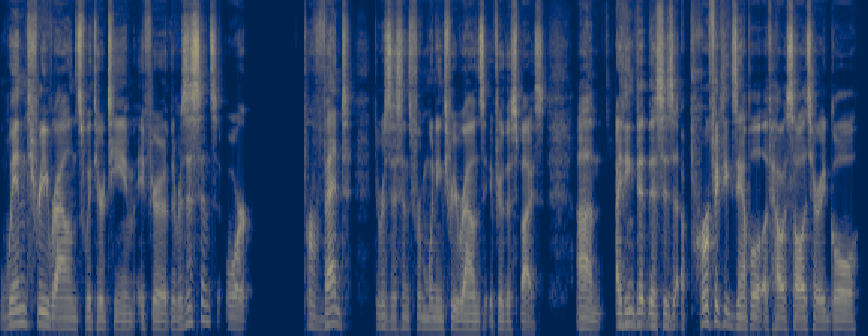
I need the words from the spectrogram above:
win three rounds with your team if you're the resistance, or prevent the resistance from winning three rounds if you're the spice. Um, I think that this is a perfect example of how a solitary goal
